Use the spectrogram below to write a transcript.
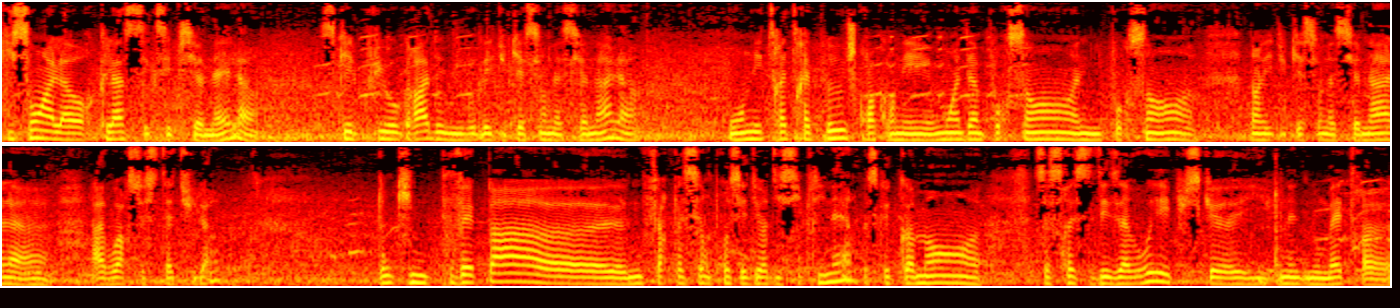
qui sont à la hors classe exceptionnelle, ce qui est le plus haut grade au niveau de l'éducation nationale. On est très très peu, je crois qu'on est moins d'un pour cent, un demi pour cent dans l'éducation nationale à- avoir ce statut-là. Donc ils ne pouvaient pas euh, nous faire passer en procédure disciplinaire parce que comment euh, ça serait se désavouer puisqu'ils venaient de nous mettre euh,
